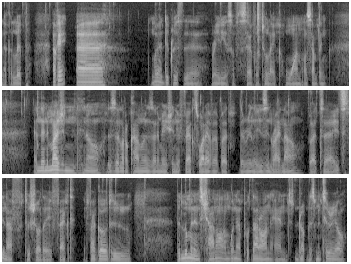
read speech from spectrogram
like a lip. Okay uh, I'm gonna decrease the radius of the circle to like one or something and then imagine you know there's a lot of cameras animation effects whatever but there really isn't right now. But uh, it's enough to show the effect. If I go to the luminance channel I'm gonna put that on and drop this material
